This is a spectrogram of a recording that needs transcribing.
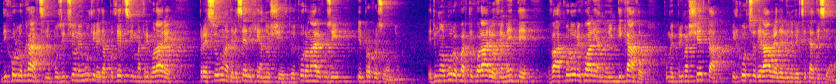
di collocarsi in posizione utile da potersi immatricolare presso una delle sedi che hanno scelto e coronare così il proprio sogno. Ed un augurio particolare ovviamente va a coloro i quali hanno indicato come prima scelta il corso di laurea dell'Università di Siena.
